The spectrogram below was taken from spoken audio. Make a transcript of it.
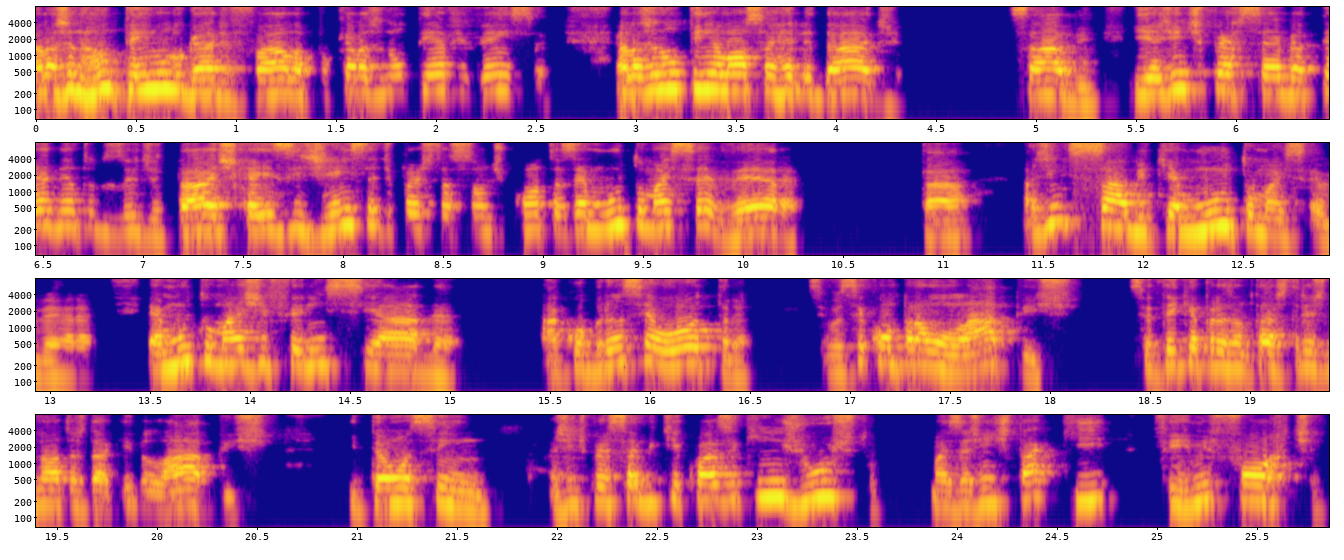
elas não têm um lugar de fala porque elas não têm a vivência, elas não têm a nossa realidade, sabe? E a gente percebe até dentro dos editais que a exigência de prestação de contas é muito mais severa, tá? A gente sabe que é muito mais severa, é muito mais diferenciada. A cobrança é outra. Se você comprar um lápis, você tem que apresentar as três notas daquele lápis. Então, assim, a gente percebe que é quase que injusto, mas a gente está aqui, firme e forte.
